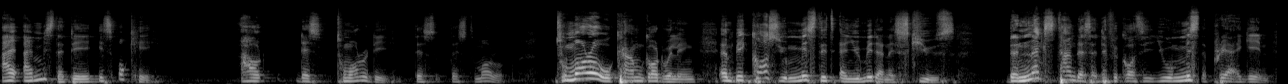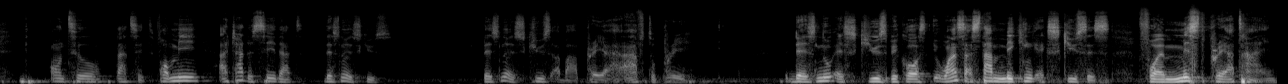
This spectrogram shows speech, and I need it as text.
I, I missed a day, it's okay. I'll, there's tomorrow day, there's, there's tomorrow. Tomorrow will come, God willing, and because you missed it and you made an excuse, the next time there's a difficulty, you will miss the prayer again until that's it. For me, I try to say that there's no excuse. There's no excuse about prayer. I have to pray. There's no excuse because once I start making excuses for a missed prayer time,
